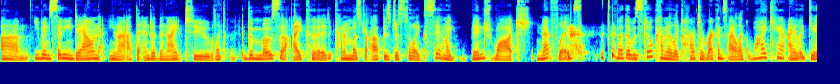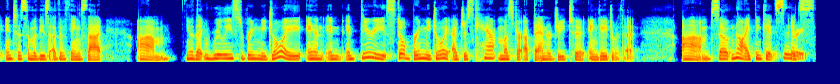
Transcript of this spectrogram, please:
um, even sitting down, you know, at the end of the night to like the most that I could kind of muster up is just to like sit and like binge watch Netflix. but that was still kind of like hard to reconcile. Like, why can't I like get into some of these other things that, um, you know, that really used to bring me joy and in, in theory still bring me joy. I just can't muster up the energy to engage with it. Um, so no, I think it's, right. it's,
